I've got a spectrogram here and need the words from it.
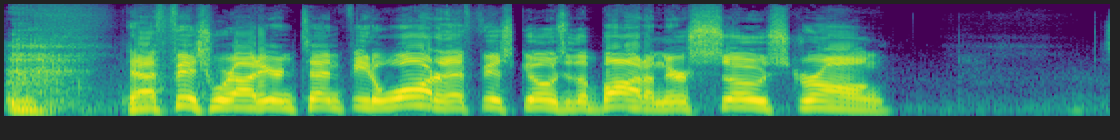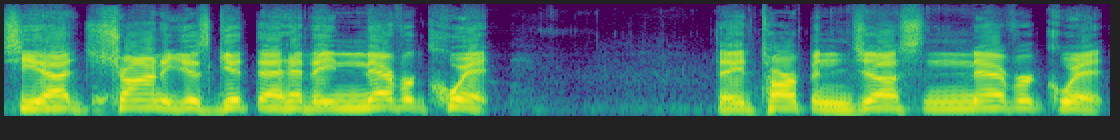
that fish, we're out here in 10 feet of water. That fish goes to the bottom. They're so strong. See that trying to just get that head. They never quit. They tarpon just never quit.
